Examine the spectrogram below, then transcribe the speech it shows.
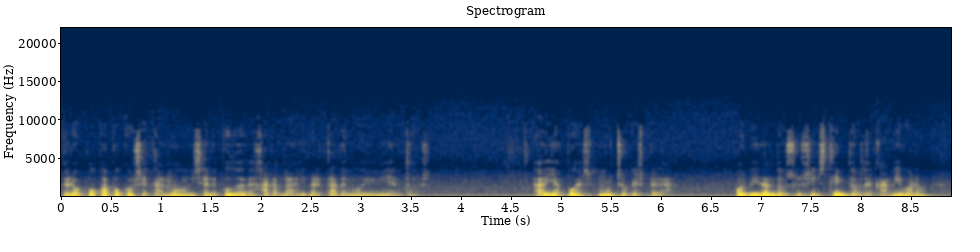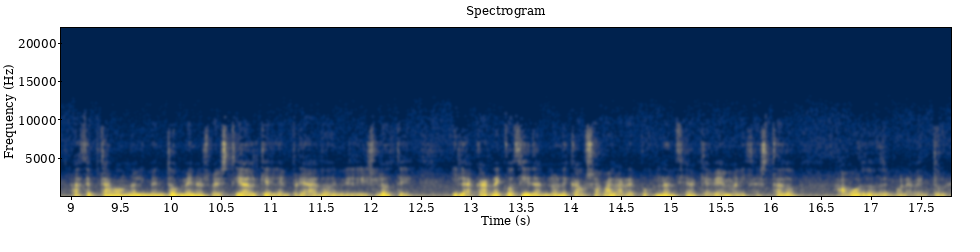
Pero poco a poco se calmó y se le pudo dejar la libertad de movimientos. Había, pues, mucho que esperar. Olvidando sus instintos de carnívoro, aceptaba un alimento menos bestial que el empleado en el islote, y la carne cocida no le causaba la repugnancia que había manifestado a bordo del Buenaventura.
